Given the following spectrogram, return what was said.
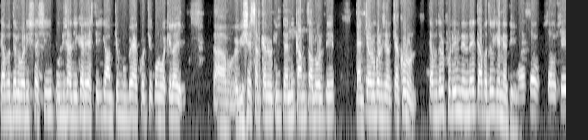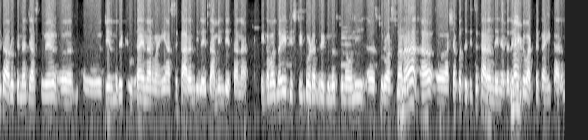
त्याबद्दल वरिष्ठ अशी पोलीस अधिकारी असतील किंवा आमचे मुंबई हायकोर्टचे कोण वकील आहे विशेष सरकारी वकील त्यांनी काम चालवले त्यांच्याबरोबर चर्चा करून त्याबद्दल पुढील निर्णय त्याबद्दल घेण्यात येईल. संशयित आरोपींना जास्त वेळ जेलमध्ये ठेवता येणार नाही असं कारण दिलंय जामीन देताना. एका बाजूला हे डिस्ट्रिक्ट कोर्टात रेग्युलर सुनावणी सुरू असताना अशा पद्धतीचं कारण देण्यात आलं. नाही. योग्य वाटतं काही कारण?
